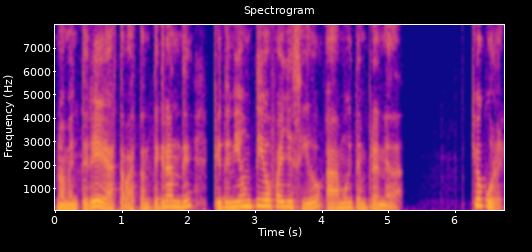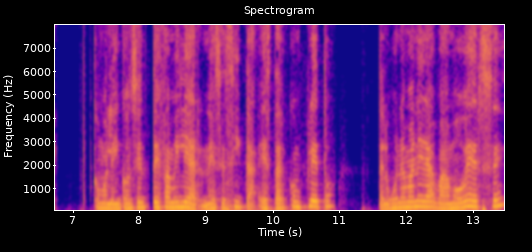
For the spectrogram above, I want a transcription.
no me enteré hasta bastante grande que tenía un tío fallecido a muy temprana edad. ¿Qué ocurre? Como el inconsciente familiar necesita estar completo, de alguna manera va a moverse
